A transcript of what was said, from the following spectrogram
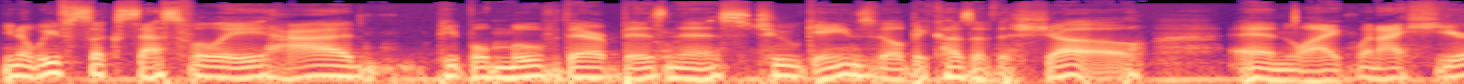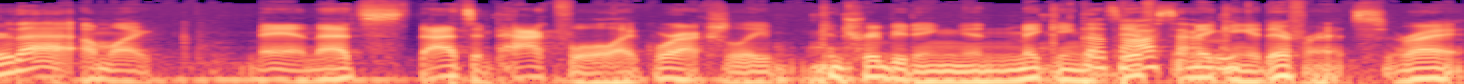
you know, we've successfully had people move their business to Gainesville because of the show. And like when I hear that, I'm like, man, that's that's impactful. Like we're actually contributing and making That's a dif- awesome. making a difference, right?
